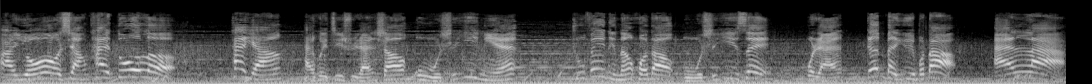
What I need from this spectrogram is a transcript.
哎呦，想太多了！太阳还会继续燃烧五十亿年，除非你能活到五十亿岁，不然根本遇不到。安啦。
